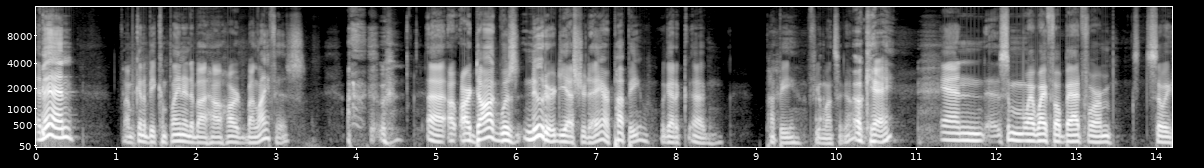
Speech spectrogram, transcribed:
and then I'm going to be complaining about how hard my life is. uh, our dog was neutered yesterday. Our puppy. We got a, a puppy a few months ago, Okay. And some my wife felt bad for him, so he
